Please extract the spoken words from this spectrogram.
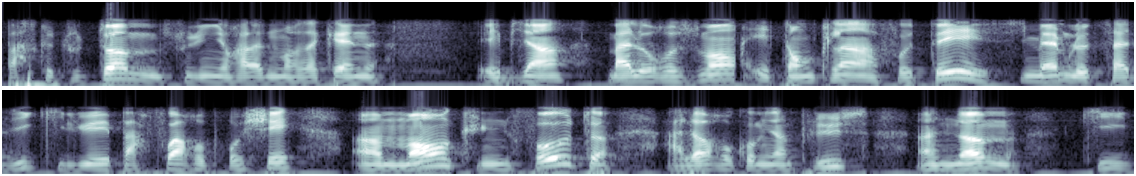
parce que tout homme, soulignera l'Admorazaken, eh bien, malheureusement, est enclin à fauter, et si même le tzaddik qui lui est parfois reproché un manque, une faute, alors au combien plus un homme qui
